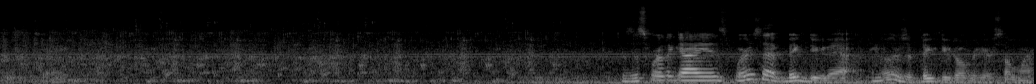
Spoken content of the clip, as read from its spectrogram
Okay. Is this where the guy is? Where's that big dude at? I know there's a big dude over here somewhere.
